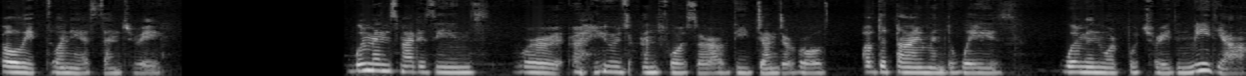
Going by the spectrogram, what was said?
early 20th century. Women's magazines were a huge enforcer of the gender roles of the time and the ways women were portrayed in media,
